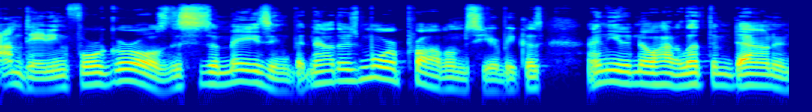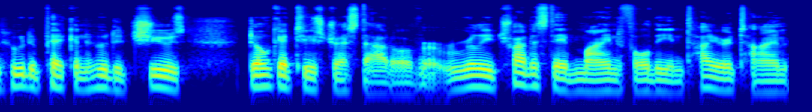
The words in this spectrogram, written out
I'm dating four girls. This is amazing. But now there's more problems here because I need to know how to let them down and who to pick and who to choose. Don't get too stressed out over it. Really try to stay mindful the entire time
